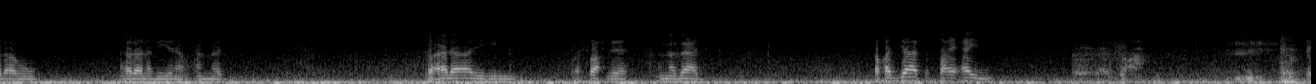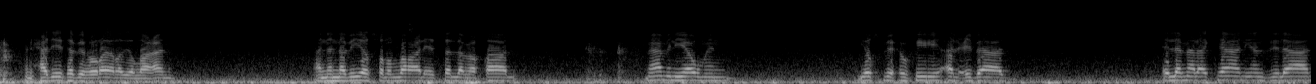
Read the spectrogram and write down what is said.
والسلام على نبينا محمد وعلى آله وصحبه. أما بعد فقد جاء في الصحيحين من حديث أبي هريرة رضي الله عنه أن النبي صلى الله عليه وسلم قال ما من يوم يصبح فيه العباد إلا ملكان ينزلان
